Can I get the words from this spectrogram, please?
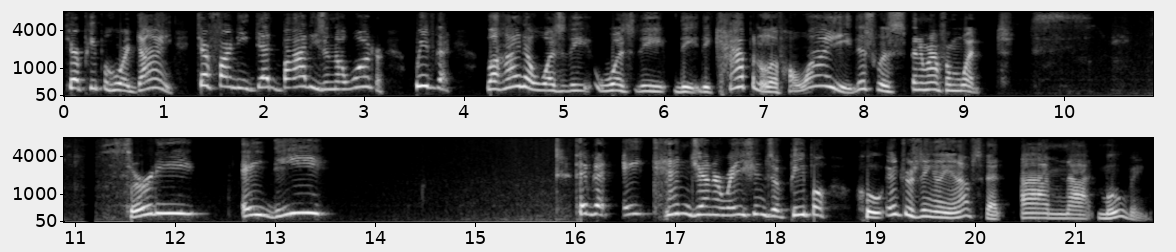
There are people who are dying. They're finding dead bodies in the water. We've got Lahaina was the was the the the capital of Hawaii. This was been around from what 30 AD. They've got eight, ten generations of people who, interestingly enough, said, I'm not moving.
